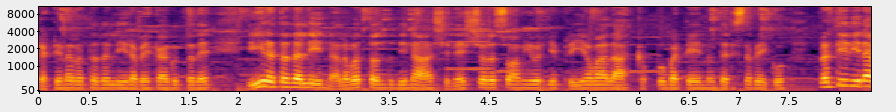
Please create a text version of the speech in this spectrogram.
ಕಠಿಣ ರಥದಲ್ಲಿ ಇರಬೇಕಾಗುತ್ತದೆ. ಈ ರಥದಲ್ಲಿ ನಲವತ್ತೊಂದು ದಿನ ಶನೇಶ್ವರ ಸ್ವಾಮಿಯವರಿಗೆ ಪ್ರಿಯವಾದ ಕಪ್ಪು ಬಟ್ಟೆಯನ್ನು ಧರಿಸಬೇಕು. ಪ್ರತಿದಿನ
